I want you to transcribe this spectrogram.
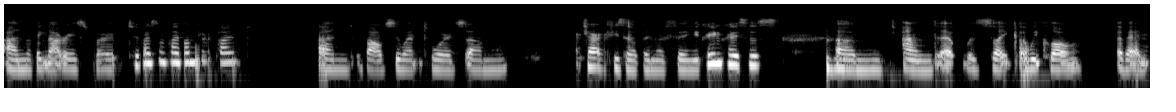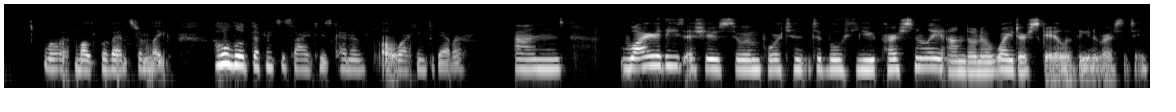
and I think that raised about two thousand five hundred pound, and that obviously went towards um, charities helping with the Ukraine crisis, mm-hmm. um, and it was like a week long event multiple events from like a whole load of different societies kind of all working together. And why are these issues so important to both you personally and on a wider scale at the university?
